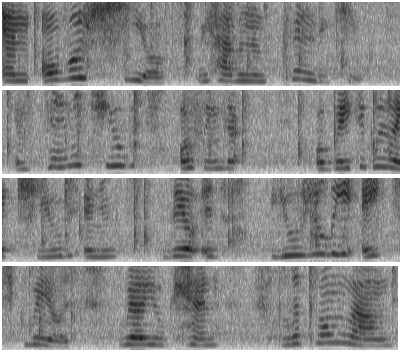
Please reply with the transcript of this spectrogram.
And over here, we have an infinity cube. Infinity cubes are things that are basically like cubes and you, there is usually eight squares where you can flip them around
